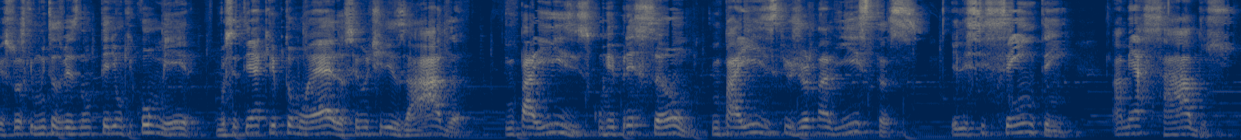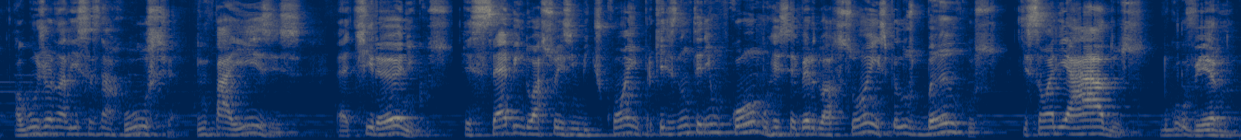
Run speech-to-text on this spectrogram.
pessoas que muitas vezes não teriam que comer. Você tem a criptomoeda sendo utilizada em países com repressão, em países que os jornalistas eles se sentem ameaçados. Alguns jornalistas na Rússia, em países é, tirânicos, recebem doações em Bitcoin porque eles não teriam como receber doações pelos bancos que são aliados do governo.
